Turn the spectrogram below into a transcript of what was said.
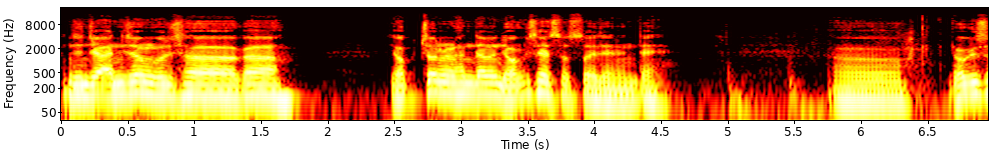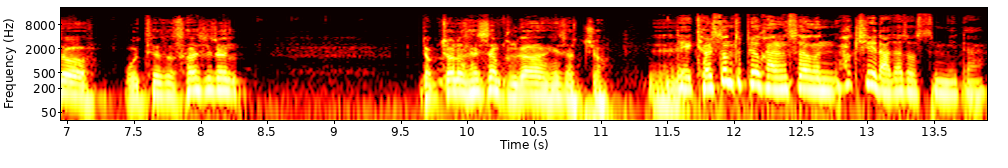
근데 이제 안희정 의사가 역전을 한다면 여기서 했었어야 되는데, 어, 여기서 못해서 사실은 역전은 사실상 불가능해졌죠. 예. 네, 결선 투표 가능성은 확실히 낮아졌습니다.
